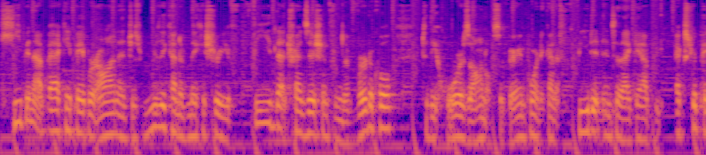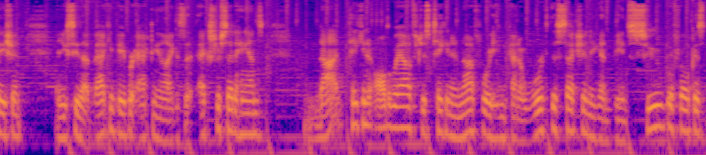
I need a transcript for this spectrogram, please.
keeping that backing paper on and just really kind of making sure you feed that transition from the vertical to the horizontal. So very important to kind of feed it into that gap, be extra patient. And you see that backing paper acting like it's an extra set of hands, not taking it all the way off, just taking enough where you can kind of work this section, again, being super focused.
